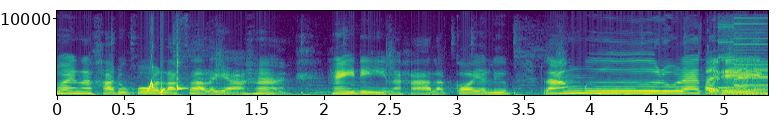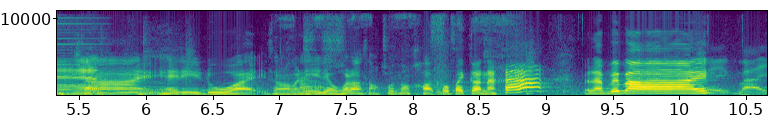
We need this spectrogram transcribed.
ด้วยนะคะ ทุกคนรักษาระยะห่างให้ดีนะคะ แล้วก็อย่าลืมล้างมือดูแลตัวเองใส่แมสใช่ ให้ดีด้วยสำหรับวันนี้ค่ะเดี๋ยวพวกเราสองคนต้องขอตัวไปก่อนนะคะไปแล้วบ๊ายบายบ๊ายบาย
